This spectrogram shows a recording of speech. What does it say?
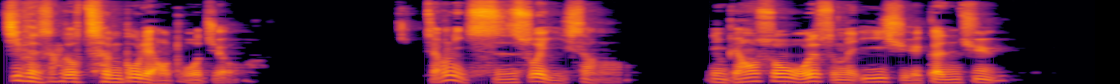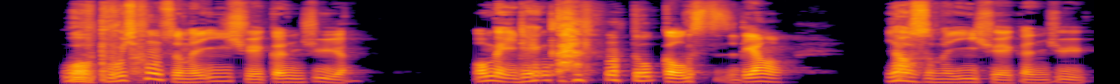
基本上都撑不了多久。只要你十岁以上哦，你不要说我有什么医学根据，我不用什么医学根据啊，我每天 看那么多狗死掉，要什么医学根据？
